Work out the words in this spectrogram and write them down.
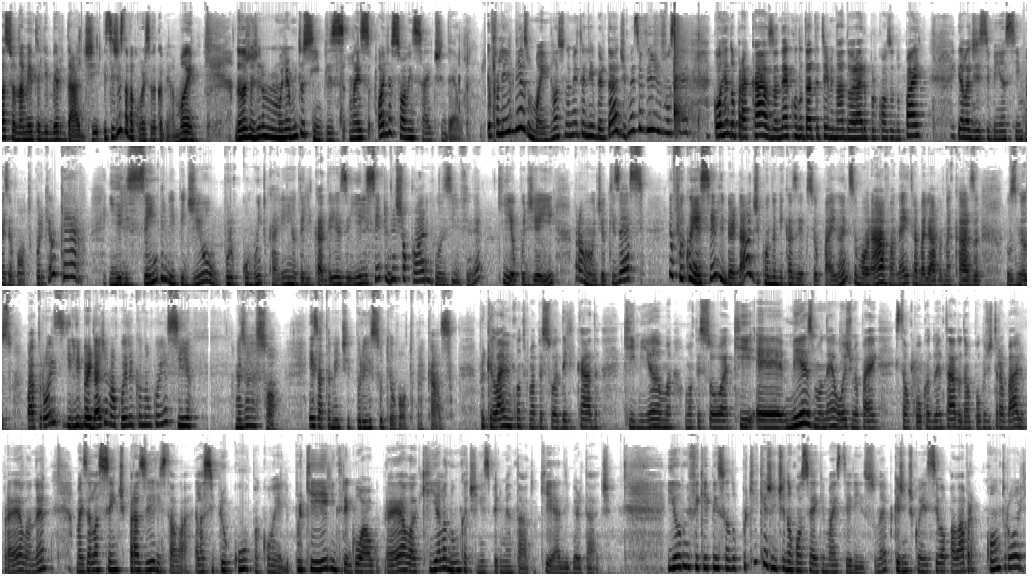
Relacionamento é liberdade. Esse dia eu estava conversando com a minha mãe. A dona Jandira é uma mulher muito simples, mas olha só o insight dela. Eu falei, é mesmo, mãe, relacionamento é liberdade, mas eu vejo você correndo para casa, né, quando dá determinado horário por causa do pai. E ela disse bem assim: Mas eu volto porque eu quero. E ele sempre me pediu, por, com muito carinho, delicadeza, e ele sempre deixou claro, inclusive, né, que eu podia ir para onde eu quisesse. Eu fui conhecer liberdade quando eu me casei com seu pai. Antes eu morava né, e trabalhava na casa dos meus patrões e liberdade era uma coisa que eu não conhecia. Mas olha só, exatamente por isso que eu volto para casa porque lá eu encontro uma pessoa delicada que me ama, uma pessoa que é mesmo, né? Hoje meu pai está um pouco adoentado, dá um pouco de trabalho para ela, né? Mas ela sente prazer em estar lá, ela se preocupa com ele, porque ele entregou algo para ela que ela nunca tinha experimentado, que é a liberdade. E eu me fiquei pensando, por que, que a gente não consegue mais ter isso, né? Porque a gente conheceu a palavra controle.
